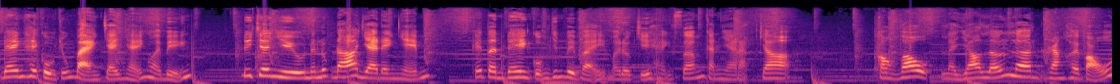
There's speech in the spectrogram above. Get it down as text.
Đen hay cùng chúng bạn chạy nhảy ngoài biển. Đi chơi nhiều nên lúc đó da đen nhẽm. Cái tên Đen cũng chính vì vậy mà được chị hàng xóm cạnh nhà đặt cho. Còn Vâu là do lớn lên răng hơi vẩu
